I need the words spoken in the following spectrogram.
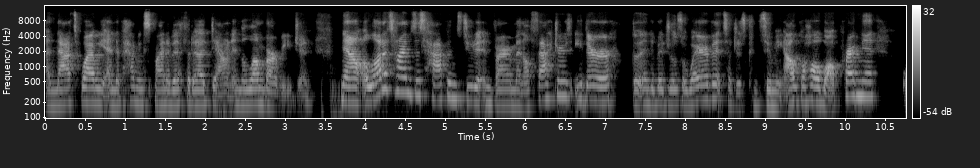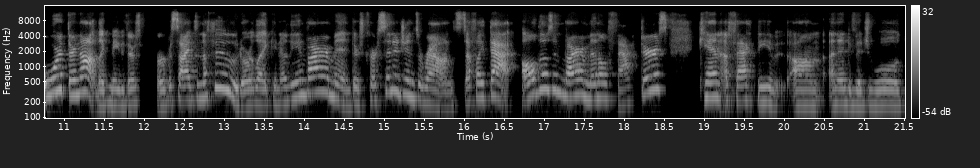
And that's why we end up having spina bifida down in the lumbar region. Now, a lot of times this happens due to environmental factors. Either the individual is aware of it, such as consuming alcohol while pregnant, or they're not. Like maybe there's herbicides in the food or like you know the environment. There's carcinogens around stuff like that. All those environmental factors can affect the um, an individual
